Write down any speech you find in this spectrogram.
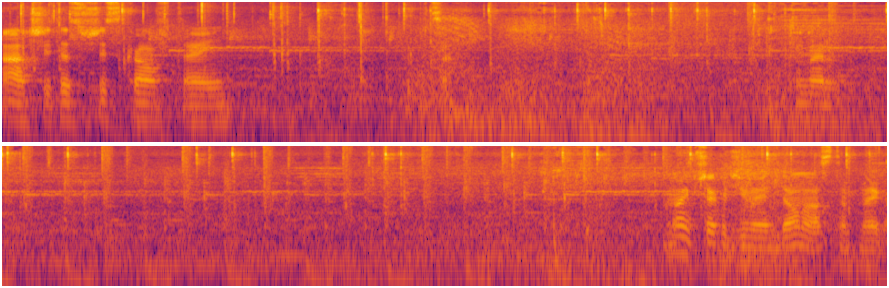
A, czyli to jest wszystko w tej... Co? Numer... No i przechodzimy do następnego.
